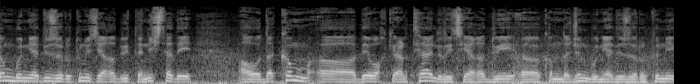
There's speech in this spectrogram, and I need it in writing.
کم بنیادی ضرورتونه چې هغه دوی ته نشته دي او د کم د وخت کې اړتیا لري چې هغه دوی کم د جون بنیادی ضرورتونه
